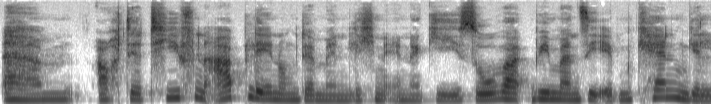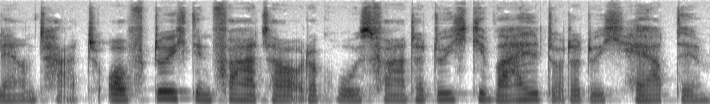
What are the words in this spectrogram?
ähm, auch der tiefen Ablehnung der männlichen Energie, so wie man sie eben kennengelernt hat, oft durch den Vater oder Großvater, durch Gewalt oder durch Härte.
